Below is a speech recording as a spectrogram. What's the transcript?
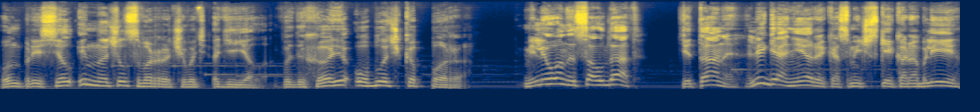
Он присел и начал сворачивать одеяло, выдыхая облачко пара. Миллионы солдат, титаны, легионеры, космические корабли.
